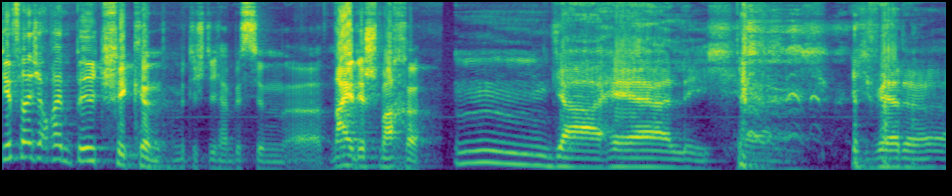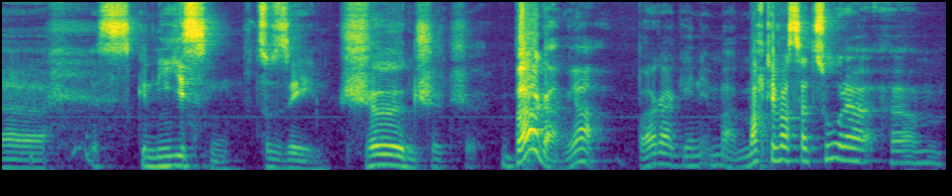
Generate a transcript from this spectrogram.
dir vielleicht auch ein Bild schicken, damit ich dich ein bisschen äh, neidisch mache. Mm, ja, herrlich, herrlich. ich werde äh, es genießen zu sehen. Schön, schön, schön. Burger, ja. Burger gehen immer. Macht ihr was dazu oder ähm,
